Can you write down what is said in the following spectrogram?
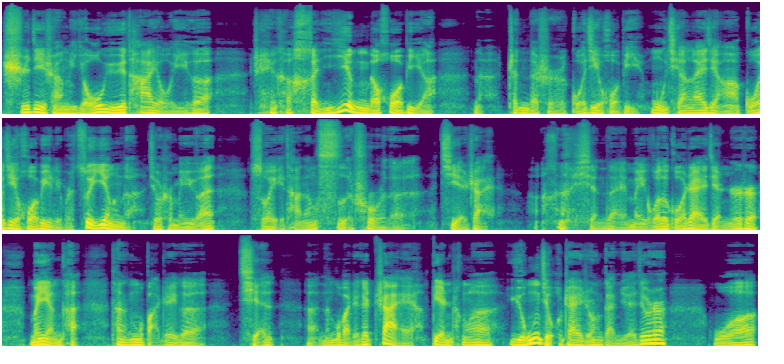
实际上由于它有一个这个很硬的货币啊，那真的是国际货币。目前来讲啊，国际货币里边最硬的就是美元，所以它能四处的借债啊。现在美国的国债简直是没眼看，他能够把这个钱啊，能够把这个债啊变成了永久债，这种感觉就是我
